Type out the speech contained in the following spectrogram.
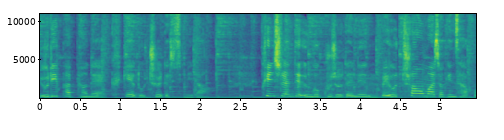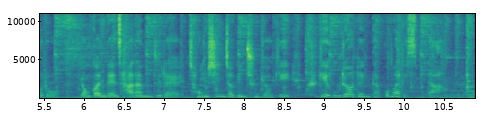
유리 파편에 크게 노출됐습니다. 퀸즐랜드 응급 구조대는 매우 트라우마적인 사고로 연관된 사람들의 정신적인 충격이 크게 우려된다고 말했습니다.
